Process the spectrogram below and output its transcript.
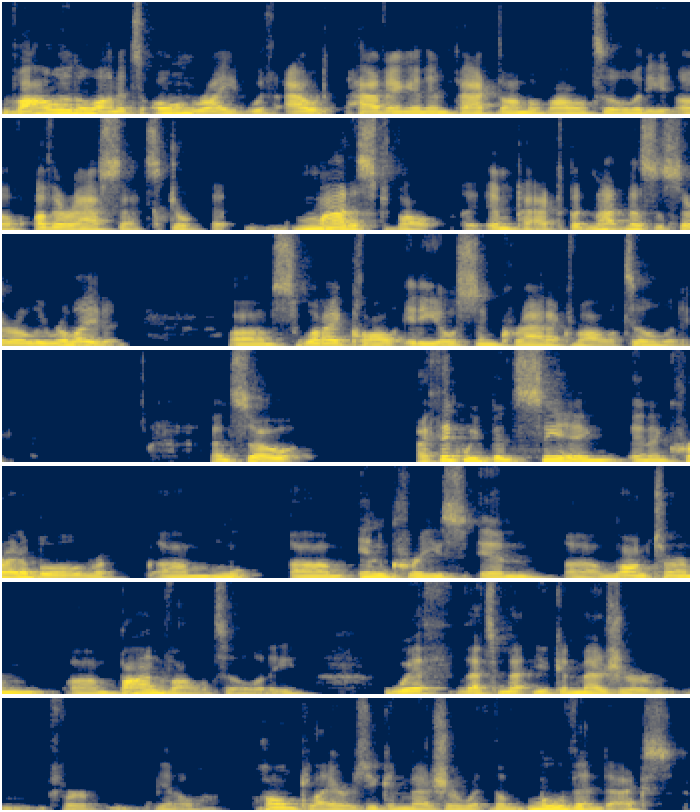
volatile on its own right without having an impact on the volatility of other assets. Modest vol- impact, but not necessarily related. Um, it's what I call idiosyncratic volatility. And so I think we've been seeing an incredible um, um, increase in uh, long term um, bond volatility with that's met you can measure for you know home players you can measure with the move index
